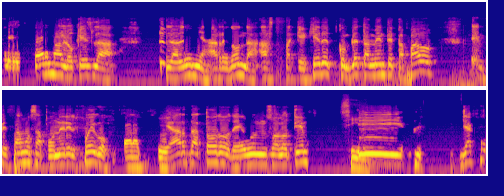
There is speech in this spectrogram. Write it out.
se arma lo que es la la leña a redonda hasta que quede completamente tapado empezamos a poner el fuego para que arda todo de un solo tiempo. Sí, y ya con,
